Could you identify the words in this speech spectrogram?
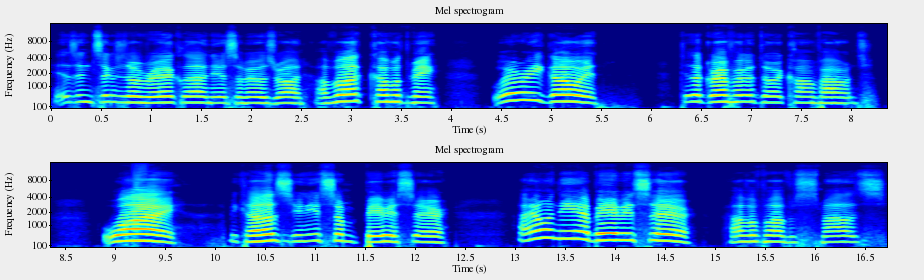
His instincts of Ravenclaw knew something was wrong. Avila, come with me. Where are we going? To the Gryffindor compound. Why? Because you need some babysitter. I don't need a babysitter. Hufflepuff smiles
